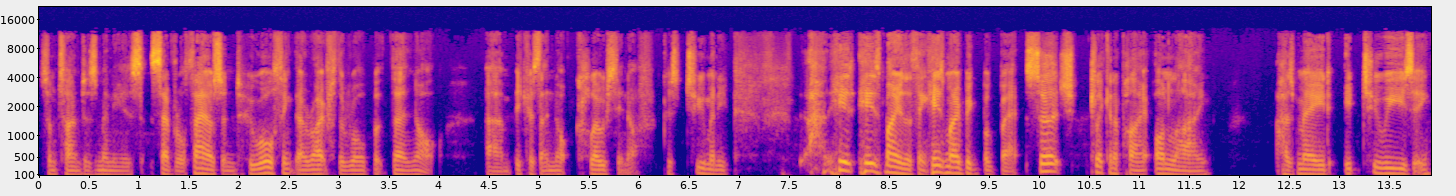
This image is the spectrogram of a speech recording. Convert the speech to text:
sometimes as many as several thousand, who all think they're right for the role, but they're not um, because they're not close enough. Because too many. Here, here's my other thing. Here's my big bugbear: search, click, and apply online has made it too easy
